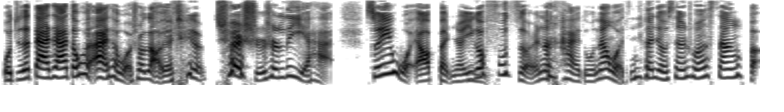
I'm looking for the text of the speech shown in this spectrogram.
我觉得大家都会艾特我说：“老爷，这个确实是厉害。”所以我要本着一个嗯负责任的态度，那我今天就先说三个。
